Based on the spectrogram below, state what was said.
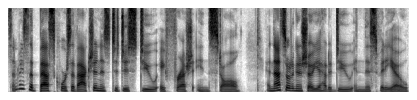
sometimes the best course of action is to just do a fresh install. And that's what I'm going to show you how to do in this video.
